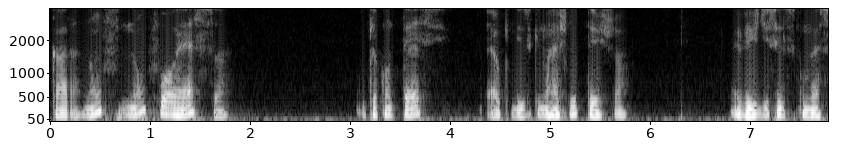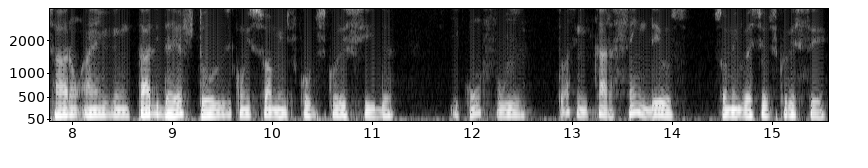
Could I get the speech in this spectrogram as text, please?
cara, não, não for essa, o que acontece é o que diz aqui no resto do texto, ó. Em vez disso, eles começaram a inventar ideias tolas e com isso sua mente ficou obscurecida e confusa. Então, assim, cara, sem Deus, sua mente vai se obscurecer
